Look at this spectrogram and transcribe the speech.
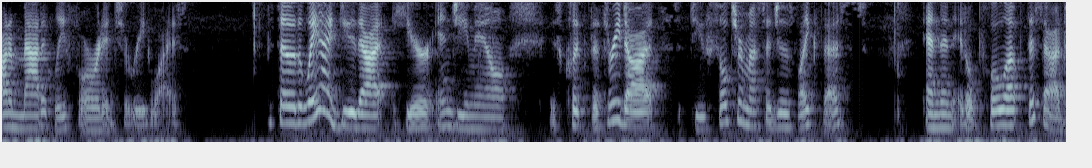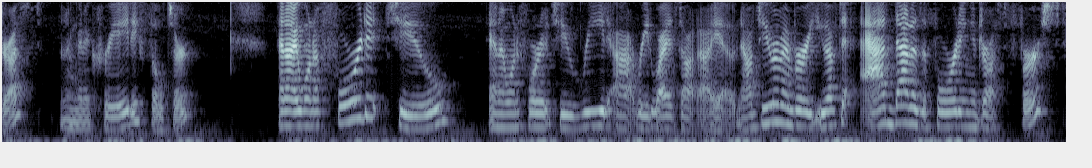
automatically forwarded to Readwise. So the way I do that here in Gmail is click the three dots, do filter messages like this, and then it'll pull up this address, and I'm going to create a filter and I want to forward it to, and I want to forward it to read at readwise.io. Now, do you remember you have to add that as a forwarding address first.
